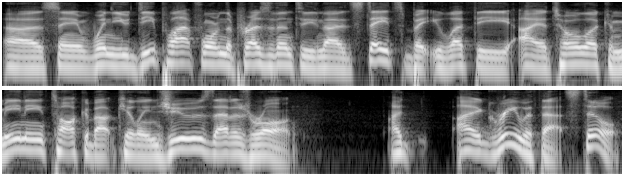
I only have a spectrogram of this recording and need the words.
uh, saying when you deplatform the president of the United States, but you let the Ayatollah Khomeini talk about killing Jews, that is wrong. I I agree with that. Still,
